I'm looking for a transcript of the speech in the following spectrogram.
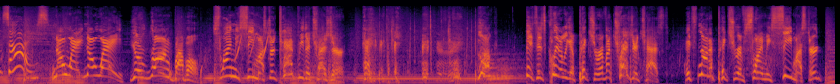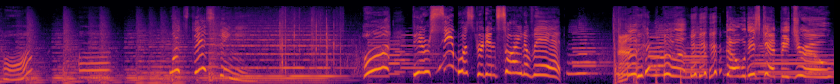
in size. No way, no way! You're wrong, Bubble! Slimy sea mustard can't be the treasure! Look! This is clearly a picture of a treasure chest! It's not a picture of slimy sea mustard! Huh? Uh, what's this There's sea mustard inside of it. Huh? no, this can't be true!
